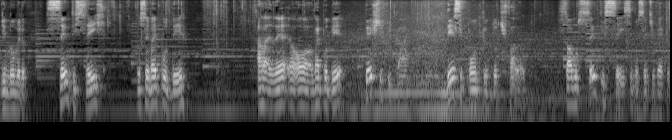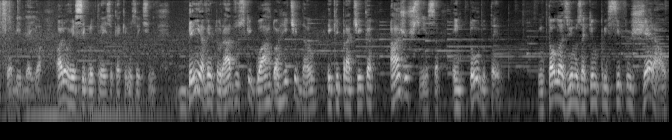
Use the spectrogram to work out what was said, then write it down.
de número 106, você vai poder ah, né, vai poder testificar desse ponto que eu estou te falando. Salmo 106, se você tiver com sua Bíblia aí, ó. olha o versículo 3, o que é que nos ensina. Bem-aventurados os que guardam a retidão e que praticam a justiça em todo o tempo. Então nós vimos aqui um princípio geral.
